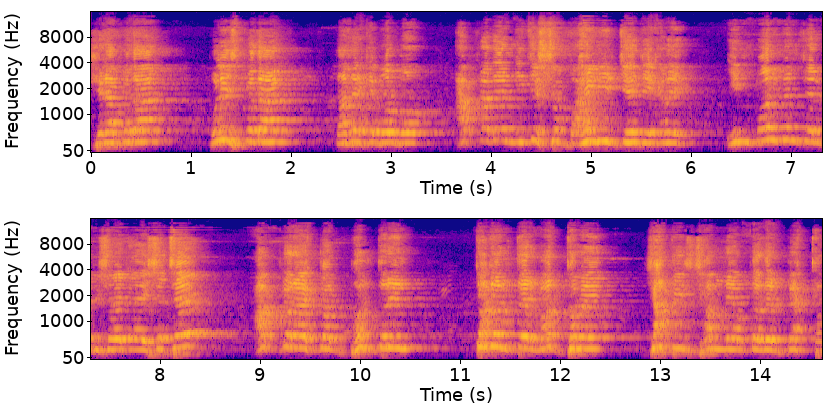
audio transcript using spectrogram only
সেনা প্রধান, পুলিশ প্রধান, তাদেরকে বলব, আপনাদের নিজস্ব বাহিনীর যেহেতু এখানে ইনভলভমেন্টের বিষয়টা এসেছে। আপনারা একটা অভ্যন্তরীণ তদন্তের মাধ্যমে জাতির সামনে আপনাদের ব্যাখ্যা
